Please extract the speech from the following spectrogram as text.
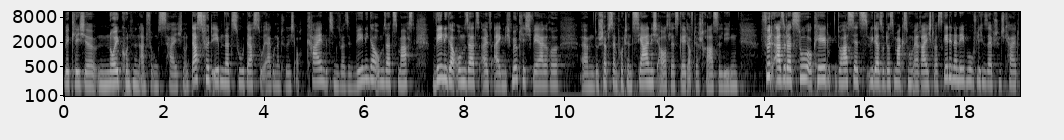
wirkliche Neukunden in Anführungszeichen. Und das führt eben dazu, dass du ergo natürlich auch kein beziehungsweise weniger Umsatz machst, weniger Umsatz als eigentlich möglich wäre ähm, du schöpfst dein Potenzial nicht aus, lässt Geld auf der Straße liegen. Führt also dazu, okay, du hast jetzt wieder so das Maximum erreicht, was geht in der nebenberuflichen Selbstständigkeit.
